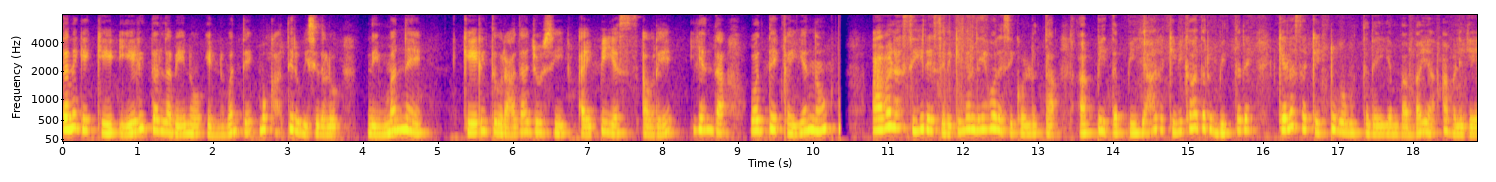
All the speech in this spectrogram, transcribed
ತನಗೆ ಕೇ ಹೇಳಿದ್ದಲ್ಲವೇನೋ ಎನ್ನುವಂತೆ ಮುಖ ತಿರುಗಿಸಿದಳು. ನಿಮ್ಮನ್ನೇ ಕೇಳಿದ್ದು Radha Joshi I P S ಅವರೇ ಎಂದ ಒದ್ದೆ ಕೈಯನ್ನು ಅವಳ ಸೀರೆ ಸೆರಗಿನಲ್ಲಿ ಹೊರೆಸಿಕೊಳ್ಳುತ್ತಾ ಅಪ್ಪಿ ತಪ್ಪಿ ಯಾರ ಕಿವಿಗಾದರೂ ಬಿದ್ದರೆ ಕೆಲಸ ಕೆಟ್ಟು ಹೋಗುತ್ತದೆ ಎಂಬ ಭಯ ಅವಳಿಗೆ.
